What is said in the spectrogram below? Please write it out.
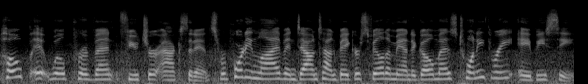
hope it will prevent future accidents. Reporting live in downtown Bakersfield, Amanda Gomez, 23 ABC.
